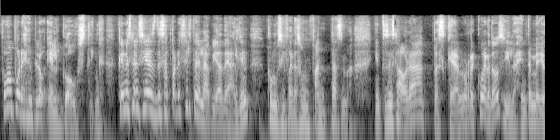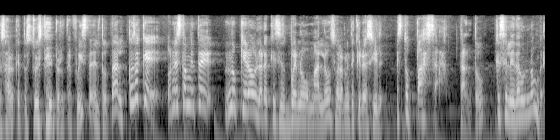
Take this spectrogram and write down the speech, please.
como por ejemplo el ghosting, que en esencia es desaparecerte de la vida de alguien como si fueras un fantasma. Y entonces ahora pues quedan los recuerdos y la gente medio sabe que tú estuviste ahí, pero te fuiste del total. Cosa que honestamente no quiero hablar de que si es bueno o malo, solamente quiero decir esto pasa tanto que se le da un nombre.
